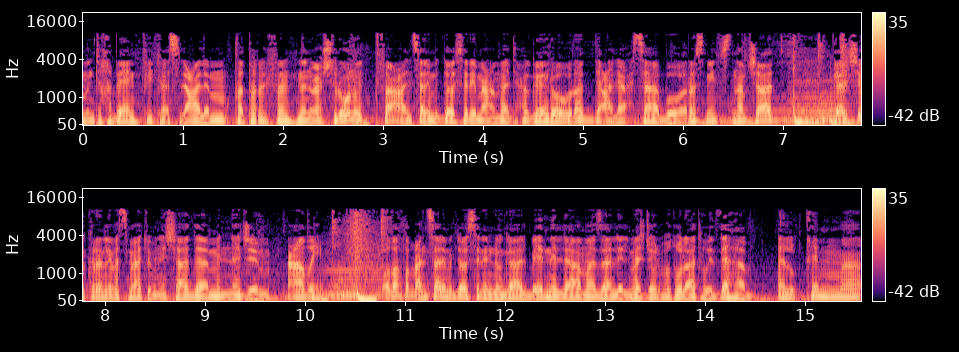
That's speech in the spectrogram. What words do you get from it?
المنتخبين في كأس العالم قطر 2022 وتفاعل سالم الدوسري مع مدح اجويرو ورد على حسابه الرسمي في سناب شات. قال شكرا لما سمعته من إشادة من نجم عظيم. وضاف طبعا سالم الدوسري إنه قال بإذن الله ما زال للمجد والبطولات والذهب القمة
